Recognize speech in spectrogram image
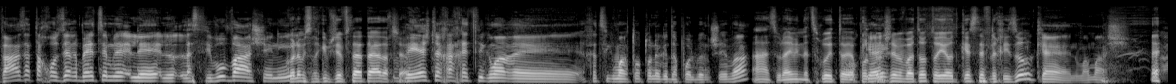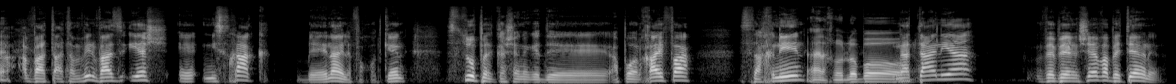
ואז אתה חוזר בעצם ל- ל- לסיבוב השני, כל המשחקים שהפסדת עד עכשיו. ויש לך חצי גמר, אה, חצי גמר טוטו נגד הפועל באר שבע. אה, אז אולי אם ינצחו את הפועל אוקיי. באר שבע בטוטו יהיה עוד כסף לחיזוק? כן, ממש. ואתה אתה מבין, ואז יש אה, משחק, בעיניי לפחות, כן? סופר קשה נגד אה, הפועל חיפה, סכנין, אנחנו עוד לא בו... נתניה ובאר שבע בטרנר.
